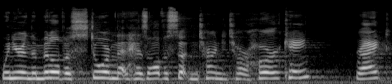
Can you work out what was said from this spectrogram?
when you're in the middle of a storm that has all of a sudden turned into a hurricane, right?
